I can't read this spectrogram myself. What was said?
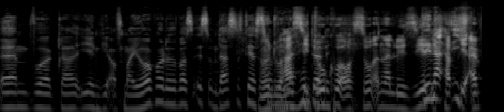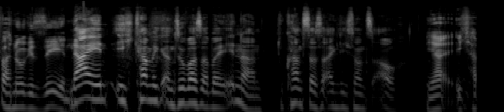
ähm, wo er irgendwie auf Mallorca oder sowas ist. Und das ist der Song, Und du hast die Doku auch so analysiert, Den ich ha- habe die einfach nur gesehen. Nein, ich kann mich an sowas aber erinnern. Du kannst das eigentlich sonst auch. Ja, ich habe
